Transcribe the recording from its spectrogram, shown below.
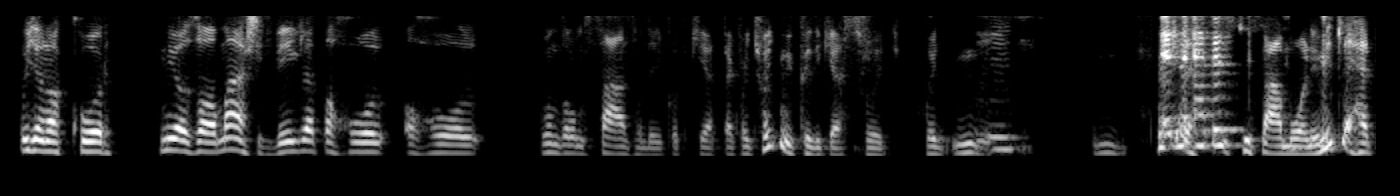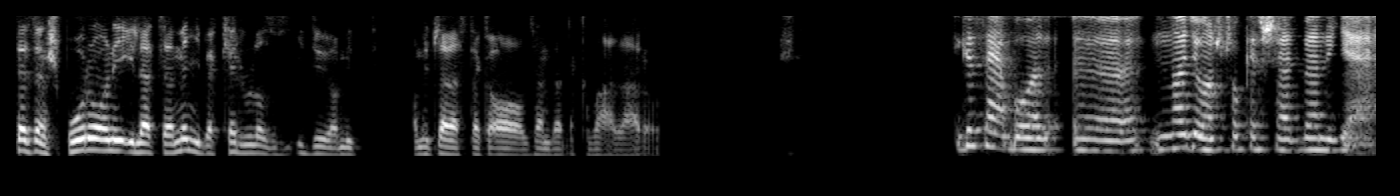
ugyanakkor mi az a másik véglet, ahol, ahol gondolom százalékot kértek, vagy hogy működik ez, hogy, hogy mm. Lehet hát ez... kiszámolni? Mit lehet ezen spórolni, illetve mennyibe kerül az az idő, amit, amit levesztek az embernek a válláról? Igazából nagyon sok esetben ugye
